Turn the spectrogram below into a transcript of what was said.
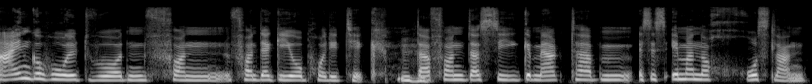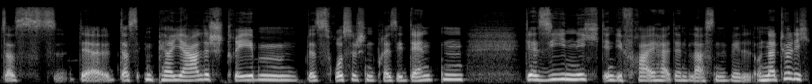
eingeholt wurden von, von der Geopolitik. Mhm. Davon, dass sie gemerkt haben, es ist immer noch Russland, dass der, das imperiale Streben des russischen Präsidenten, der sie nicht in die Freiheit entlassen will. Und natürlich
